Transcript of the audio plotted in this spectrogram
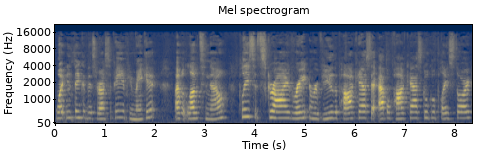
what you think of this recipe if you make it. I would love to know. Please subscribe, rate, and review the podcast at Apple Podcasts, Google Play Store,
